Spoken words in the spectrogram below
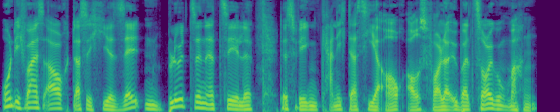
Und ich weiß auch, dass ich hier selten Blödsinn erzähle, deswegen kann ich das hier auch aus voller Überzeugung machen.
